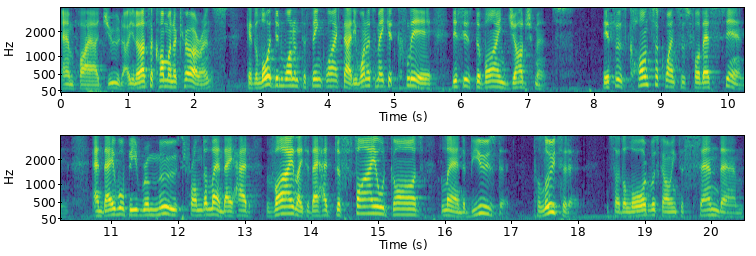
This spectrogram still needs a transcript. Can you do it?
empire, Judah. You know, that's a common occurrence. Okay, the Lord didn't want him to think like that. He wanted to make it clear this is divine judgment. This is consequences for their sin, and they will be removed from the land. They had violated, they had defiled God's land, abused it, polluted it. And so the Lord was going to send them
